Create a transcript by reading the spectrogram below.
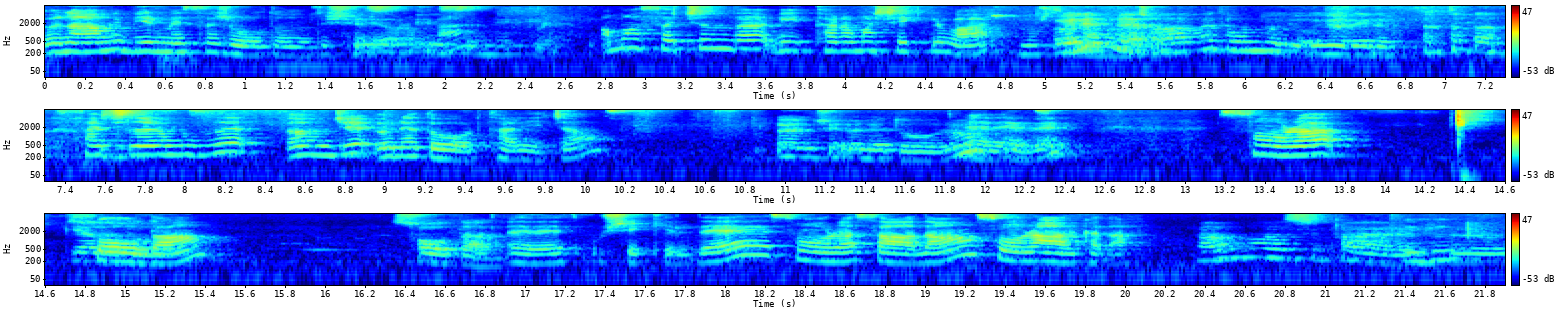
önemli bir mesaj olduğunu düşünüyorum ben. kesinlikle. Ama saçında bir tarama şekli var. Nursel Öyle mi? Aa, hadi onu da görelim. Saçlarımızı önce öne doğru tarayacağız. Önce öne doğru. Evet. Evet. Sonra Yana soldan. Soldan. Evet bu şekilde. Sonra sağdan, sonra arkadan. Aa süper. hı. Hı.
